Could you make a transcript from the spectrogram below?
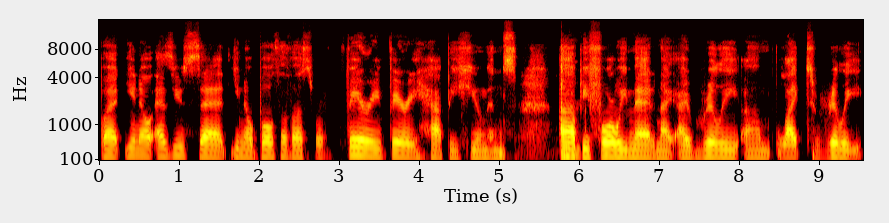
But you know, as you said, you know, both of us were very, very happy humans uh, mm-hmm. before we met, and I, I really um, like to really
